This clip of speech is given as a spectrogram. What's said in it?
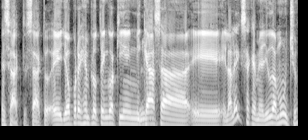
Exacto, exacto. Eh, yo, por ejemplo, tengo aquí en mi casa eh, el Alexa que me ayuda mucho.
